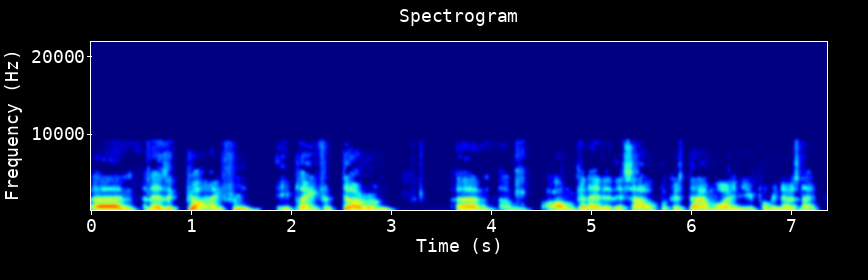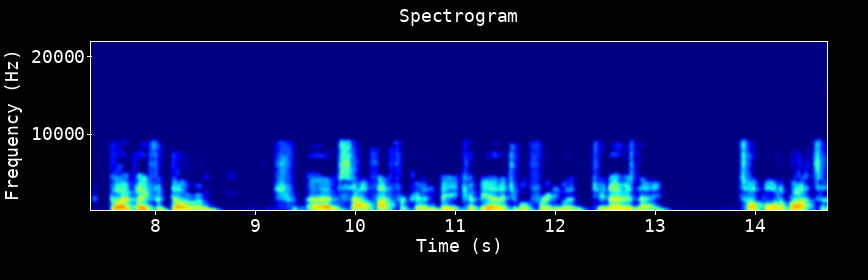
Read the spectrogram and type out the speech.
Um, and there's a guy from he played for Durham um, I'm going to edit this out because Dan White and you probably know his name. Guy played for Durham, um, South African, but he could be eligible for England. Do you know his name? Top order batter.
